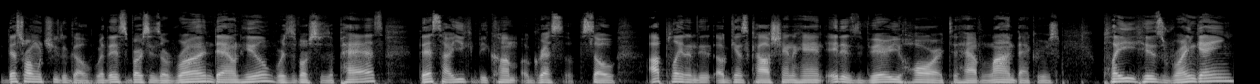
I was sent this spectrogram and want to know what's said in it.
that's where I want you to go. Where this versus a run downhill, versus versus a pass, that's how you can become aggressive. So I played against Kyle Shanahan. It is very hard to have linebackers play his run game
